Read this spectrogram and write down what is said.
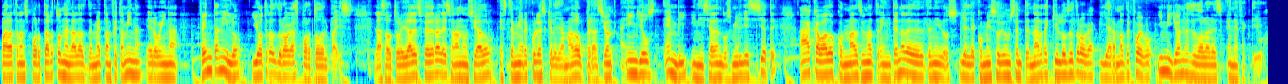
para transportar toneladas de metanfetamina, heroína, fentanilo y otras drogas por todo el país. Las autoridades federales han anunciado este miércoles que la llamada Operación Angels Envy, iniciada en 2017, ha acabado con más de una treintena de detenidos y el decomiso de un centenar de kilos de droga y armas de fuego y millones de dólares en efectivo.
